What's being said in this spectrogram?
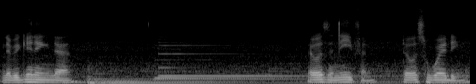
in the beginning that there was an event there was a wedding.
